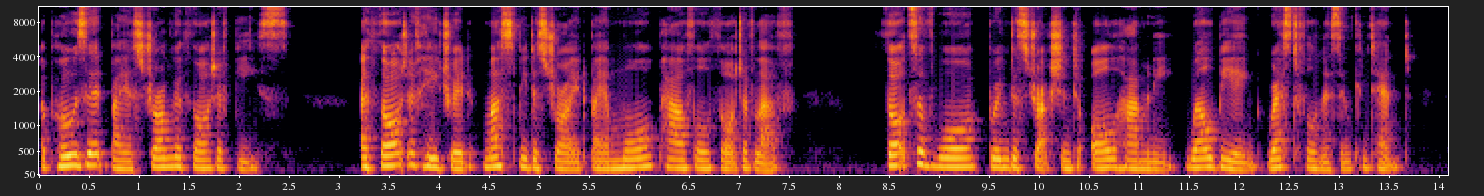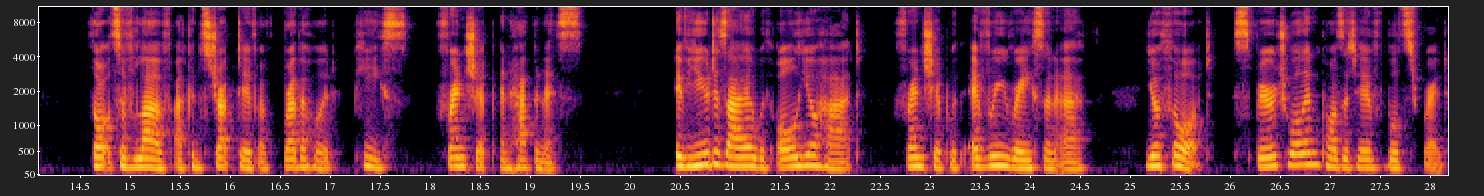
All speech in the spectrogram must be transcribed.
oppose it by a stronger thought of peace. A thought of hatred must be destroyed by a more powerful thought of love. Thoughts of war bring destruction to all harmony, well being, restfulness, and content. Thoughts of love are constructive of brotherhood, peace, friendship, and happiness. If you desire with all your heart friendship with every race on earth, your thought, spiritual and positive, will spread.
